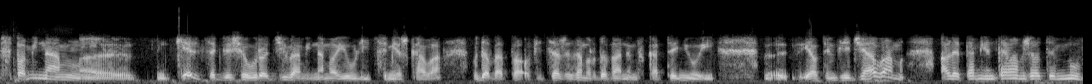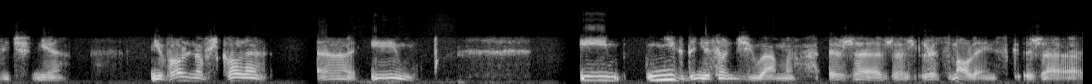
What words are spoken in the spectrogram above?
Wspominam Kielce, gdzie się urodziłam i na mojej ulicy mieszkała wdowa po oficerze zamordowanym w Katyniu i ja o tym wiedziałam, ale pamiętałam, że o tym mówić nie, nie wolno w szkole e, i, i nigdy nie sądziłam, że, że, że Smoleńsk, że,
